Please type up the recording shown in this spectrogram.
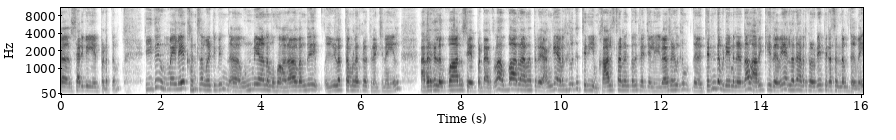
அஹ், சரிவை ஏற்படுத்தும். இது உண்மையிலேயே கன்சர்வேட்டிவின் உண்மையான முகம். அதாவது வந்து ஈழத்தமிழர்கள் பிரச்சனையில் அவர்கள் எவ்வாறு செயற்பட்டார்களோ அவ்வாறான அங்கே அவர்களுக்கு தெரியும். காலிஸ்தான் என்பது பிரச்சனை இவர்களுக்கும் தெரிந்த விடயம் என்னென்றால் அறிக்கை தேவை அல்லது அவர்களுடைய பிரசன்னம் தேவை.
